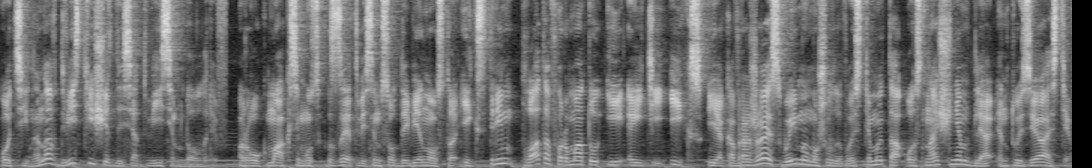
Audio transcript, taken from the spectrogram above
оцінена в 268 доларів. ROG Maximus Z890 Extreme плата формату EATX, яка вражає своїми можливостями та оснащенням для ентузіастів.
